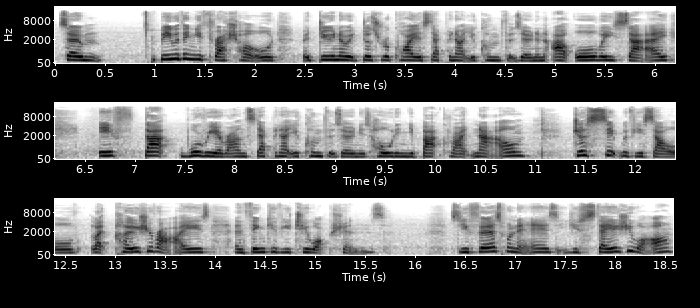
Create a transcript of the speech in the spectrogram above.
So be within your threshold, but do know it does require stepping out your comfort zone. And I always say, if that worry around stepping out your comfort zone is holding you back right now, just sit with yourself, like close your eyes and think of your two options. So, your first one is you stay as you are,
